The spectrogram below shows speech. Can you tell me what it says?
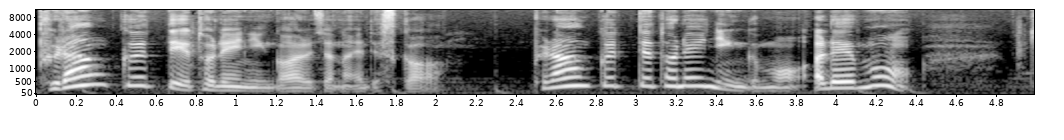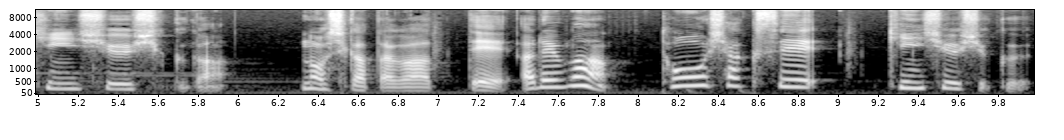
プランクっていうトレーニングあるじゃないですか。プランクってトレーニングもあれも筋収縮がの仕方があってあれは等尺性筋収縮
